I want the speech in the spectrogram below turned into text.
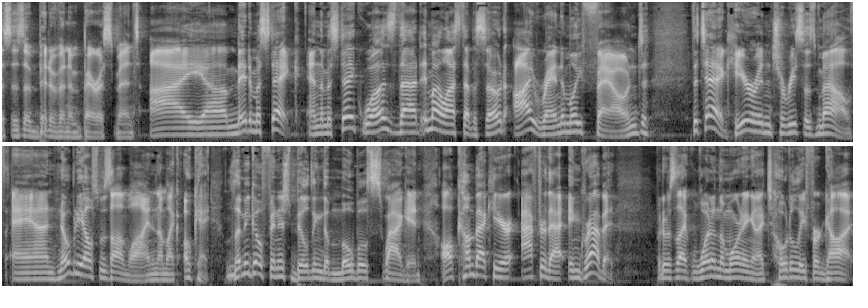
this is a bit of an embarrassment. I uh, made a mistake, and the mistake was that in my last episode, I randomly found the tag here in Teresa's mouth, and nobody else was online. And I'm like, okay, let me go finish building the mobile swaggin. I'll come back here after that and grab it but it was like one in the morning and i totally forgot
